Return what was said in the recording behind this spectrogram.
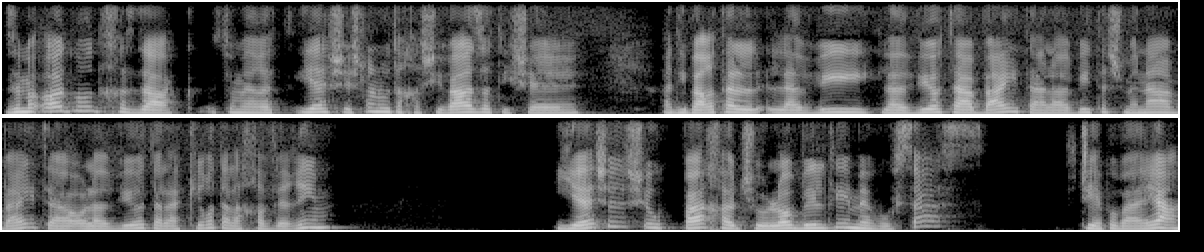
זה מאוד מאוד חזק. זאת אומרת יש יש לנו את החשיבה הזאת שאת דיברת על להביא להביא אותה הביתה להביא את השמנה הביתה או להביא אותה להכיר אותה לחברים. יש איזשהו פחד שהוא לא בלתי מבוסס שתהיה פה בעיה.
